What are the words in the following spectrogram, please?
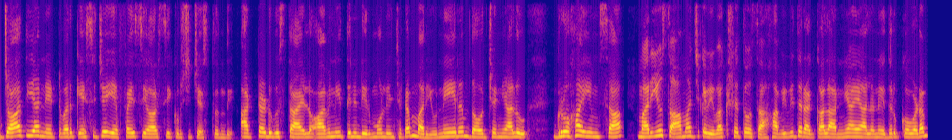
జాతీయ నెట్వర్క్ ఎస్జేఎఫ్ఐసిఆర్సి కృషి చేస్తుంది. అట్టడుగు స్థాయిలో అవినీతిని నిర్మూలించడం మరియు నేరం దౌర్జన్యాలు గృహ హింస మరియు సామాజిక వివక్షతో సహా వివిధ రకాల అన్యాయాలను ఎదుర్కోవడం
